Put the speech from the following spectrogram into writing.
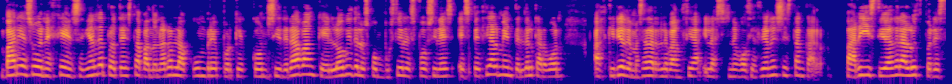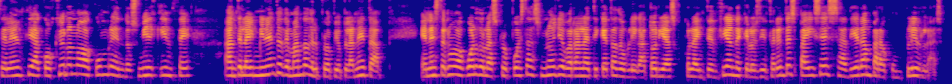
Varias ONG en señal de protesta abandonaron la cumbre porque consideraban que el lobby de los combustibles fósiles, especialmente el del carbón, adquirió demasiada relevancia y las negociaciones se estancaron. París, ciudad de la luz por excelencia, acogió una nueva cumbre en 2015 ante la inminente demanda del propio planeta. En este nuevo acuerdo las propuestas no llevarán la etiqueta de obligatorias con la intención de que los diferentes países se adhieran para cumplirlas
